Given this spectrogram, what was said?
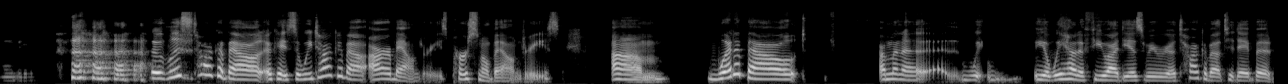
so let's talk about okay. So we talk about our boundaries, personal boundaries. Um, what about I'm gonna we you know we had a few ideas we were gonna talk about today, but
